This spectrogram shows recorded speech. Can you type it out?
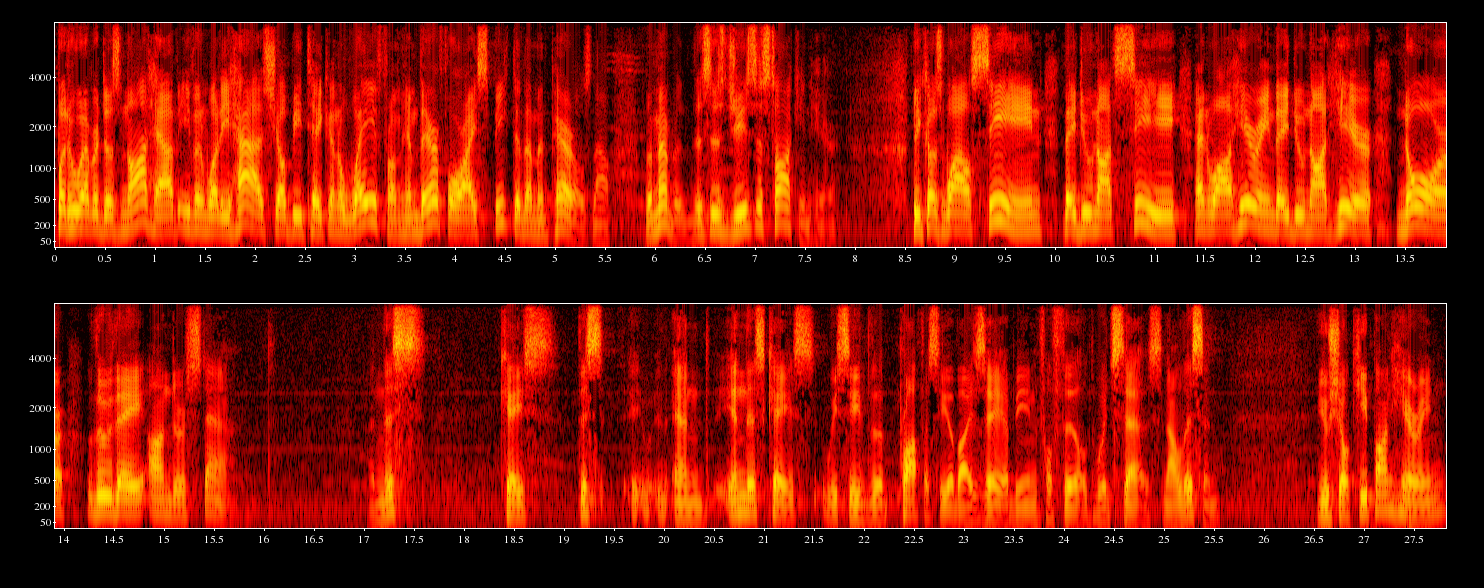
But whoever does not have, even what he has, shall be taken away from him. Therefore, I speak to them in parables. Now, remember, this is Jesus talking here. Because while seeing, they do not see, and while hearing, they do not hear, nor do they understand. And this case, this and in this case, we see the prophecy of Isaiah being fulfilled, which says, Now listen, you shall keep on hearing,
